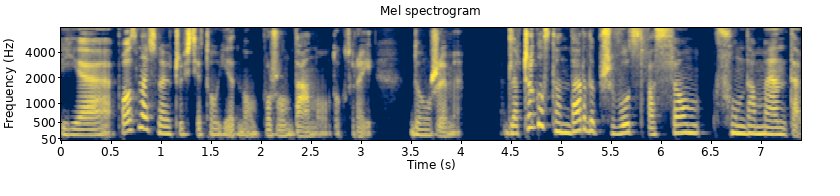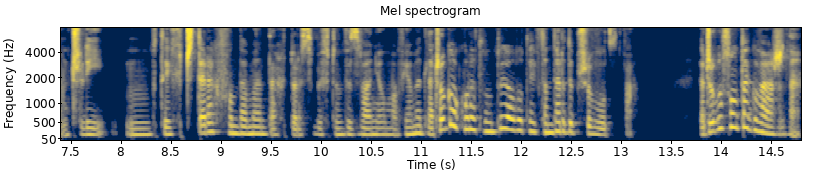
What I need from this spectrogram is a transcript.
je poznać. No i oczywiście tą jedną pożądaną, do której dążymy. Dlaczego standardy przywództwa są fundamentem, czyli mm, w tych czterech fundamentach, które sobie w tym wyzwaniu omawiamy, dlaczego akurat lądują tutaj standardy przywództwa? Dlaczego są tak ważne?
